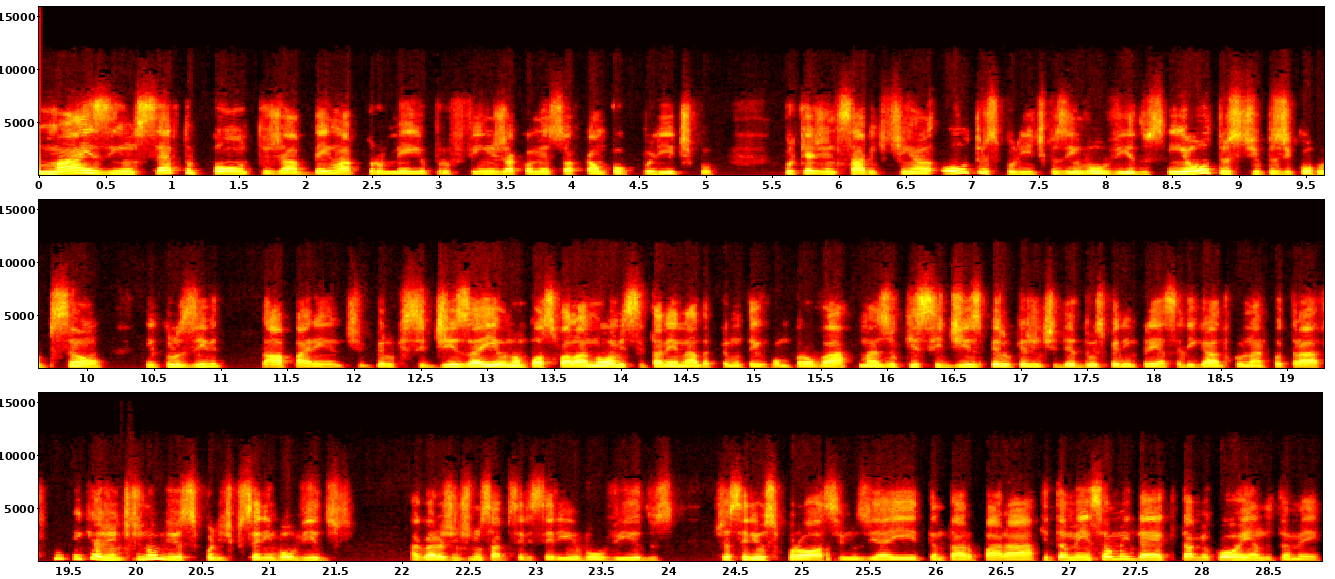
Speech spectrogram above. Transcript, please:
mas em um certo ponto, já bem lá para o meio, para o fim, já começou a ficar um pouco político, porque a gente sabe que tinha outros políticos envolvidos em outros tipos de corrupção, inclusive aparente, pelo que se diz aí, eu não posso falar nome, citar nem nada, porque eu não tenho como provar, mas o que se diz, pelo que a gente deduz pela imprensa, ligado com o narcotráfico, e que a gente não viu esses políticos serem envolvidos. Agora, a gente não sabe se eles seriam envolvidos, já seriam os próximos, e aí tentaram parar, que também isso é uma ideia que está me ocorrendo também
